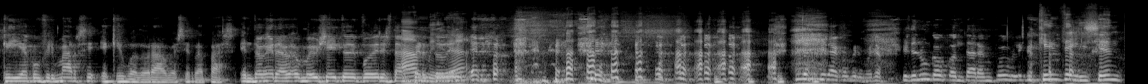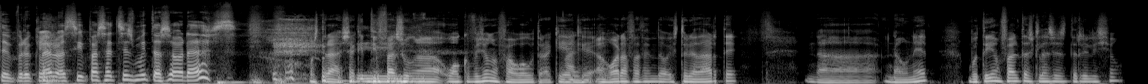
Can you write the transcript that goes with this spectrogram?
que ia confirmarse e que eu adoraba ese rapaz. Entón era o meu xeito de poder estar ah, perto mira. dele. era confirmación. Isto nunca o contara en público. Que inteligente, pero claro, así pasaches moitas horas. Ostras, xa que ti faz unha, unha confesión, eu fago outra, que, vale. que agora facendo historia da arte, na, na UNED, botei en falta as clases de religión?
